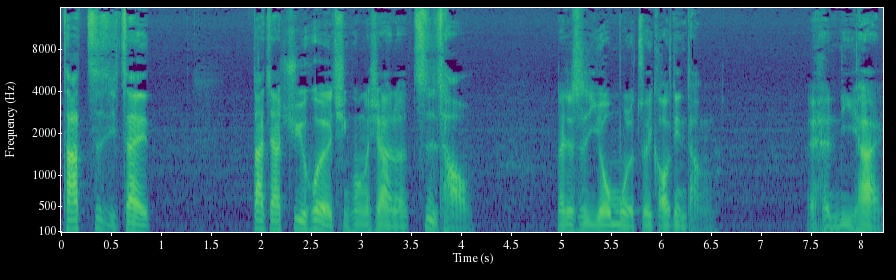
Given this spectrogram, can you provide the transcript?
他自己在大家聚会的情况下呢，自嘲，那就是幽默的最高殿堂，哎，很厉害。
